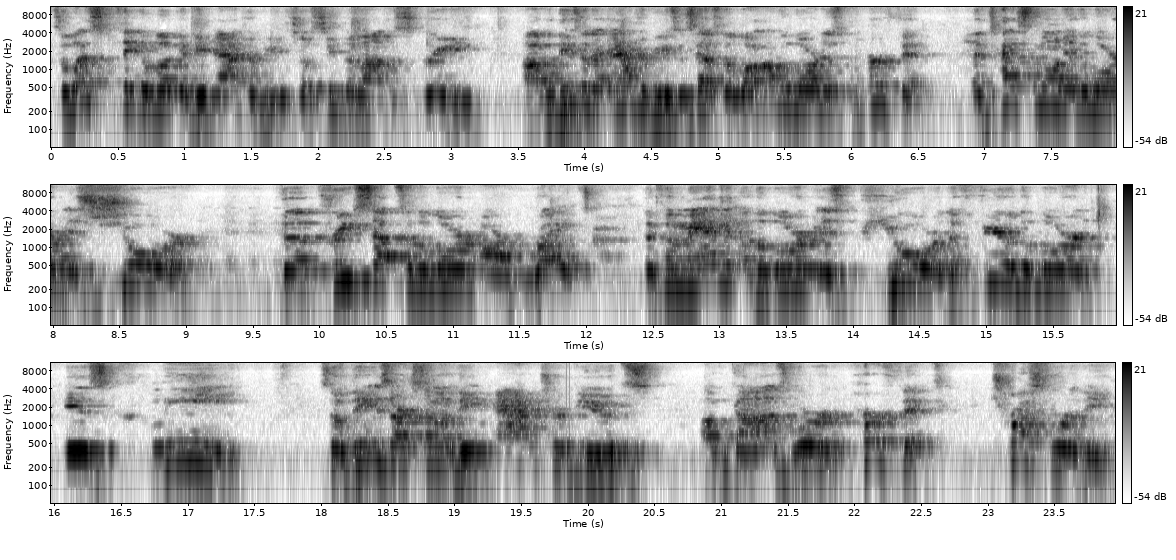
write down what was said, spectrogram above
So let's take a look at the attributes. You'll see them on the screen. Uh, these are the attributes. It says, The law of the Lord is perfect, the testimony of the Lord is sure, the precepts of the Lord are right, the commandment of the Lord is pure, the fear of the Lord is clean. So these are some of the attributes of God's Word perfect trustworthy,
